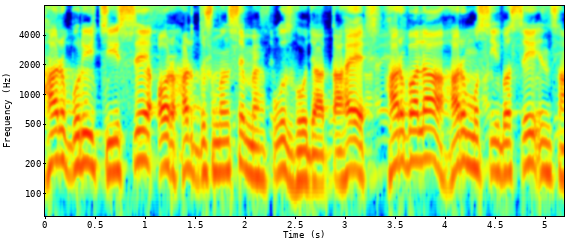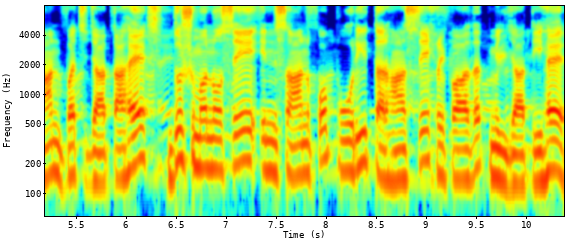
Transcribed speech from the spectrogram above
हर बुरी चीज़ से और हर दुश्मन से महफूज हो जाता है। हर बला, हर मुसीबत से इंसान बच जाता है। दुश्मनों से इंसान को पूरी तरह से हिफाजत मिल जाती है।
